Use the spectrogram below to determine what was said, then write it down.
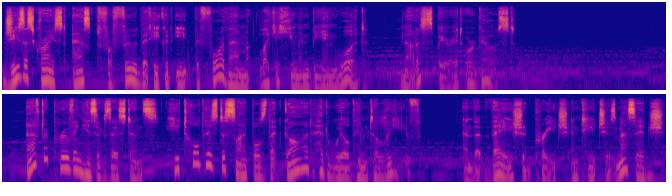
Jesus Christ asked for food that he could eat before them like a human being would, not a spirit or ghost. After proving his existence, he told his disciples that God had willed him to leave, and that they should preach and teach his message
